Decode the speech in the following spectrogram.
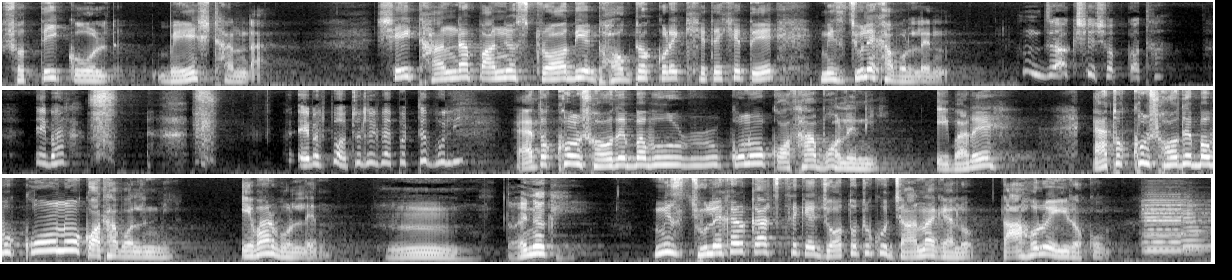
সত্যিই কোল্ড বেশ ঠান্ডা। সেই ঠান্ডা পানীয় স্ট্র দিয়ে ঢকঢক করে খেতে খেতে মিস জুলেখা বললেন যাক সেসব কথা এবার এবার পটলের ব্যাপারটা বলি। এতক্ষণ সহদেববাবুর কোনো কথা বলেনি। এবারে এতক্ষণ সহদেববাবু কোনো কথা বলেননি। এবার বললেন হুম তাই নাকি? মিস জুলেখার কাছ থেকে যতটুকু জানা গেল তা হলো এই রকম।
